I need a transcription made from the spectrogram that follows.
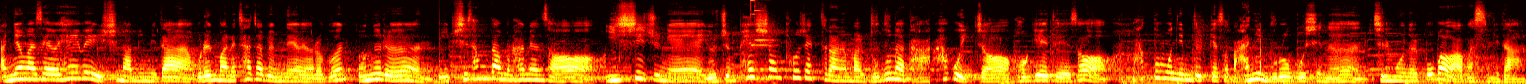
안녕하세요. 해외 유시맘입니다. 오랜만에 찾아뵙네요, 여러분. 오늘은 입시 상담을 하면서 이시 중에 요즘 패션 프로젝트라는 말 누구나 다 하고 있죠. 거기에 대해서 학부모님들께서 많이 물어보시는 질문을 뽑아와 봤습니다.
